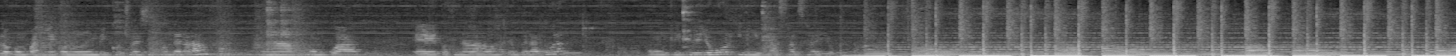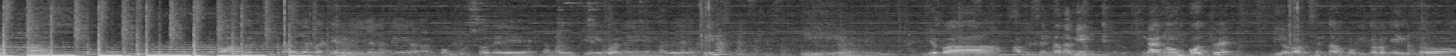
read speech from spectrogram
lo acompañé con un bizcocho de sifón de naranja, unas concuas eh, cocinadas a baja temperatura, un crispy de yogur y una salsa de yogur. Concurso de Andalucía igual en Marbella Cocina. Y, y os va a presentar también, ganó un postre y os va a presentar un poquito lo que hizo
